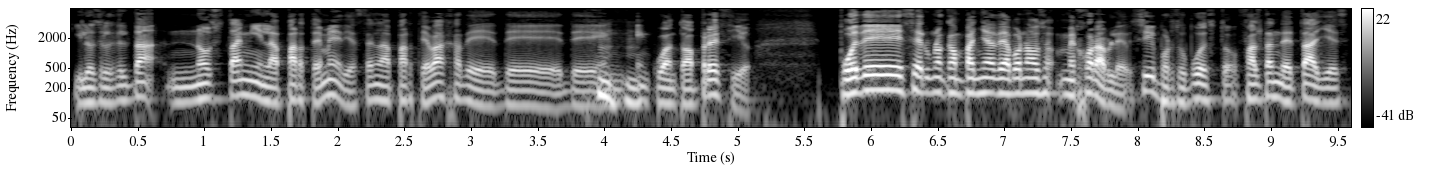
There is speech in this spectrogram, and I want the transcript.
y los del Celta no están ni en la parte media, están en la parte baja de, de- de- en cuanto a precio. ¿Puede ser una campaña de abonos mejorable? Sí, por supuesto. Faltan detalles.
